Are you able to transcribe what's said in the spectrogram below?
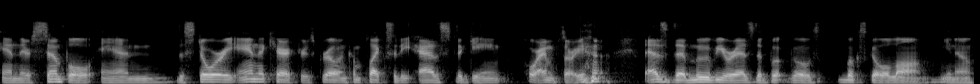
and they're simple and the story and the characters grow in complexity as the game or I'm sorry, as the movie or as the book goes books go along, you know.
